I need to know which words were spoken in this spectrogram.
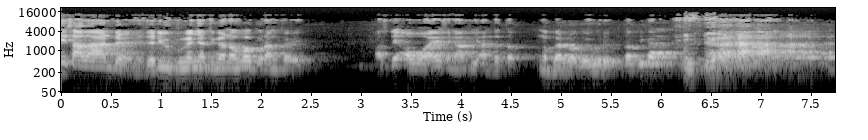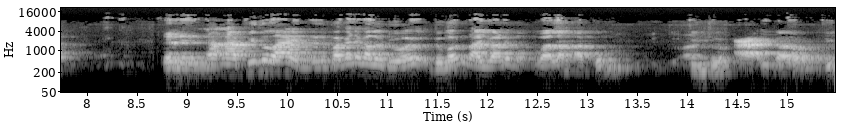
ini salah Anda. Jadi hubungannya dengan Allah kurang baik. Pasti awalnya sing apian tetap ngebar kowe urip. Tapi kan Jadi Nabi itu lain. Makanya kalau doa, doa itu rayuannya walam akum doa ika robbi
